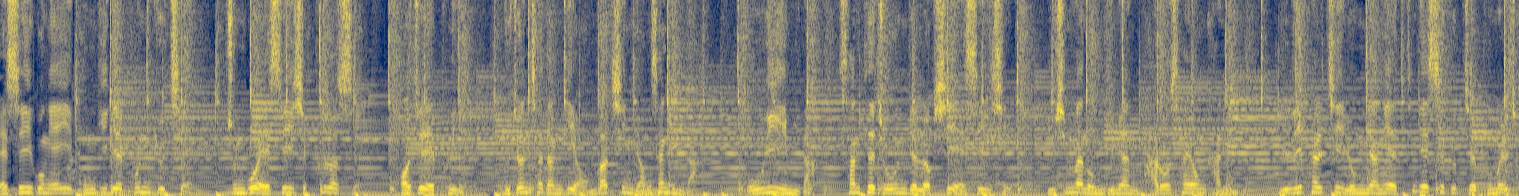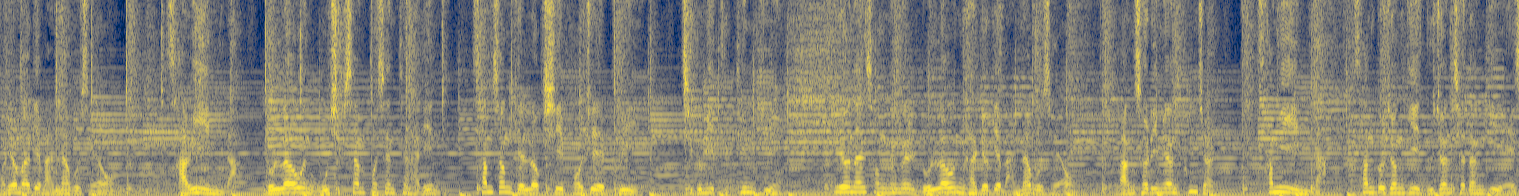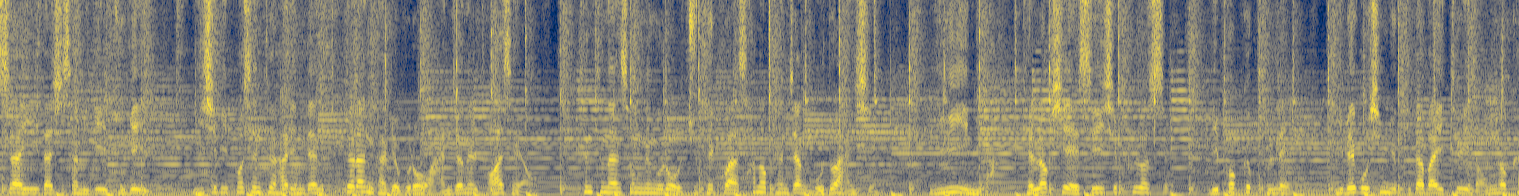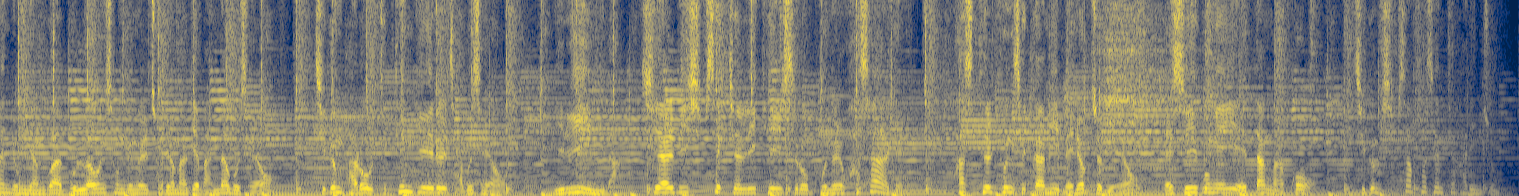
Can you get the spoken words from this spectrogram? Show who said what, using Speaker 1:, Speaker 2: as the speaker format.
Speaker 1: S20A 공기계 폰 교체, 중고 S20 플러스, 버즈 FE, 무전 차단기 언박싱 영상입니다. 5위입니다. 상태 좋은 갤럭시 S20, 60만 옮기면 바로 사용 가능. 1287 용량의 특S급 제품을 저렴하게 만나보세요. 4위입니다. 놀라운 53% 할인, 삼성 갤럭시 버즈 FE, 지금이 득템 기회. 뛰어난 성능을 놀라운 가격에 만나보세요. 망설이면 품절. 3위입니다. 상도전기 누전 차단기 SIE-3기기 2개 22% 할인된 특별한 가격으로 안전을 더하세요. 튼튼한 성능으로 주택과 산업 현장 모두 안심. 2위입니다. 갤럭시 S20 플러스 리퍼급 블랙 256GB의 넉넉한 용량과 놀라운 성능을 저렴하게 만나보세요. 지금 바로 득템 기회를 잡으세요. 1위입니다. CRB 10색 젤리 케이스로 폰을 화사하게 파스텔 톤 색감이 매력적이에요. S20A에 딱 맞고 지금 14% 할인 중.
